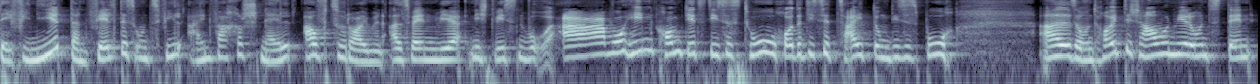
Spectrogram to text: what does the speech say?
definiert, dann fällt es uns viel einfacher, schnell aufzuräumen, als wenn wir nicht wissen, wo, ah, wohin kommt jetzt dieses Tuch oder diese Zeitung, dieses Buch. Also, und heute schauen wir uns den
